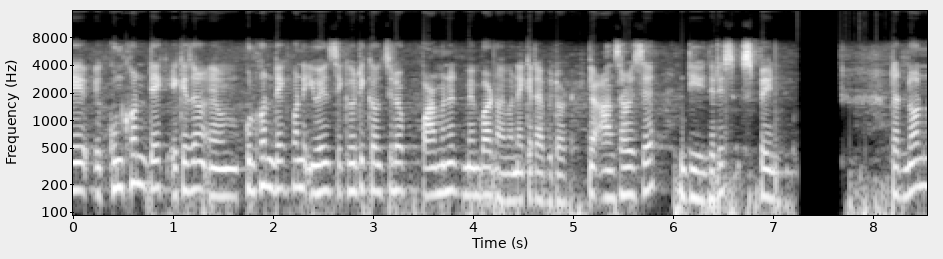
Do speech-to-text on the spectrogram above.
এই কোনখন দেশ একেজন কোনখন দেশ মানে ইউ এন ছিকিউৰিটি কাউঞ্চিলৰ পাৰ্মানেণ্ট মেম্বাৰ নহয় মানে একেটাৰ ভিতৰত? ইয়াৰ আনচাৰ হৈছে D that is Spain. The non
